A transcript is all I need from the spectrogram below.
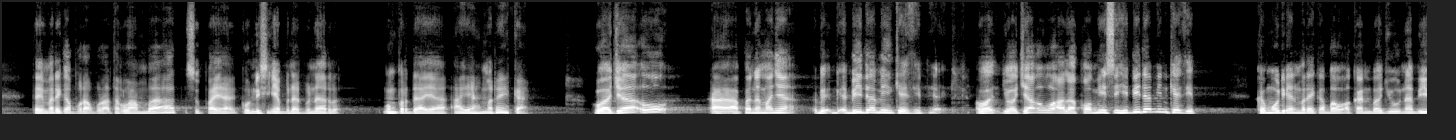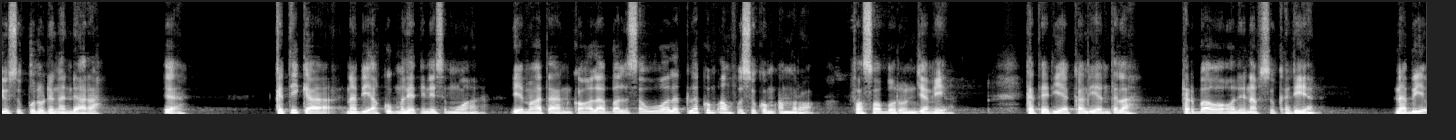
Tapi mereka pura-pura terlambat supaya kondisinya benar-benar memperdaya ayah mereka. Waja'u uh, apa namanya bidamin kezib. Waja'u ala komisihi bidamin kezib. Kemudian mereka bawakan baju Nabi Yusuf penuh dengan darah. Ya. Ketika Nabi Yakub melihat ini semua, dia mengatakan, "Qala bal sawwalat lakum anfusukum amra." fasabrun jamil. Kata dia kalian telah terbawa oleh nafsu kalian. Nabi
